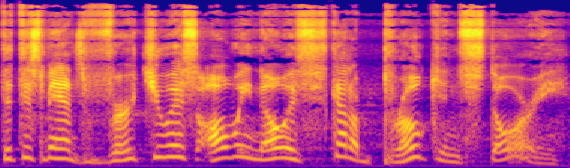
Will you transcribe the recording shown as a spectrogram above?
that this man's virtuous. All we know is he's got a broken story.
